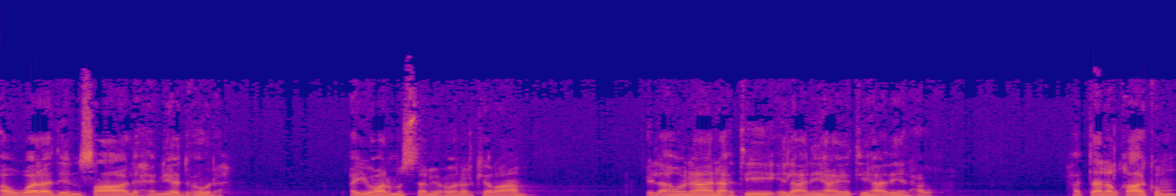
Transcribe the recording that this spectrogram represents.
أو ولد صالح يدعو له. أيها المستمعون الكرام إلى هنا نأتي إلى نهاية هذه الحلقة. حتى نلقاكم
